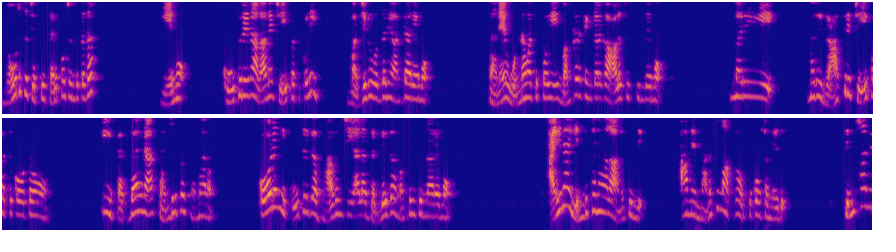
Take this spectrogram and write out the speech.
నోటితో చెప్తే సరిపోతుంది కదా? ఏమో కూతురైనా అలానే చేయి పట్టుకుని మజ్జిగ వద్దని అంటారేమో. తనే ఉన్నవతిపోయి వంకర టింకరగా ఆలోచిస్తుందేమో. మరి మరి రాత్రి చేయి పట్టుకోవటం ఈ పెద్దాయన తండ్రితో సమానం. కోడల్ని కూతురుగా భావించి అలా దగ్గరగా మసులుతున్నారేమో. అయినా ఎందుకనో అలా అనుకుంది. ఆమె మనసు మాత్రం ఒప్పుకోవటం లేదు. సింహాన్ని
